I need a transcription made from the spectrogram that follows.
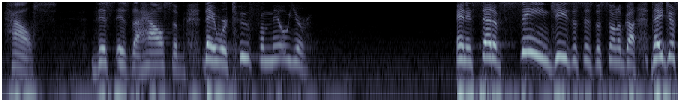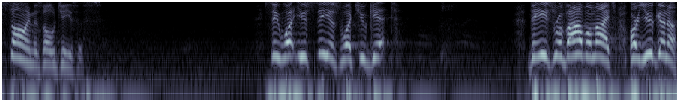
house. This is the house of they were too familiar. And instead of seeing Jesus as the Son of God, they just saw him as old Jesus. See, what you see is what you get these revival nights, are you going to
